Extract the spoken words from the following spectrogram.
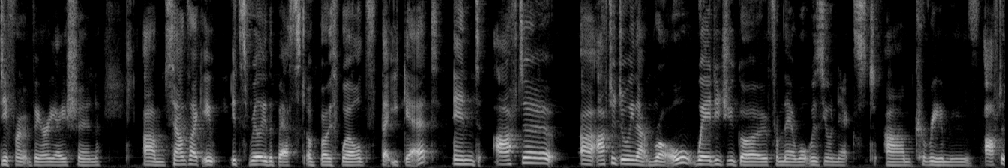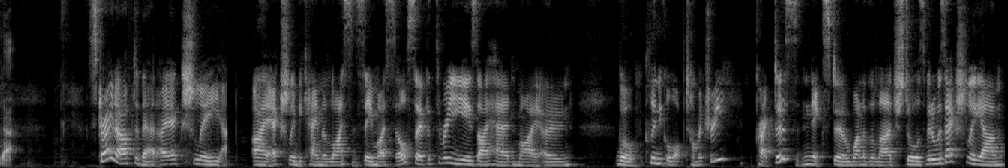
different variation um, sounds like it, it's really the best of both worlds that you get. And after uh, after doing that role, where did you go from there? What was your next um, career move after that? Straight after that, I actually I actually became a licensee myself. So for three years, I had my own well clinical optometry practice next to one of the large stores, but it was actually um,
